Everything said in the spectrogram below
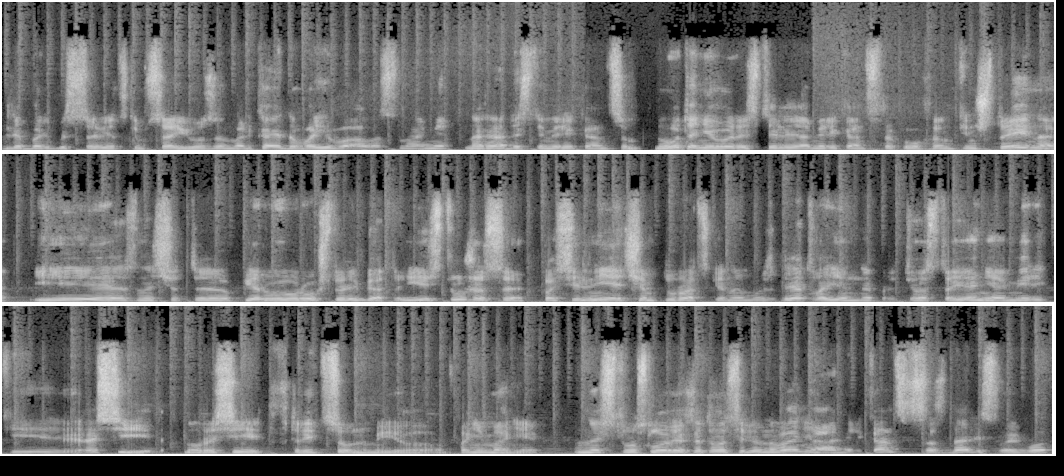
для борьбы с Советским Союзом. Аль-Каида воевала с нами на радость американцам. Ну вот они вырастили американцев такого Франкенштейна. И, значит, э, первый урок, что, ребята, есть ужасы посильнее, чем дурацкое, на мой взгляд, военное противостояние Америки и России. Ну, России в традиционном ее понимании. Значит, в условиях этого соревнования американцы создали своего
